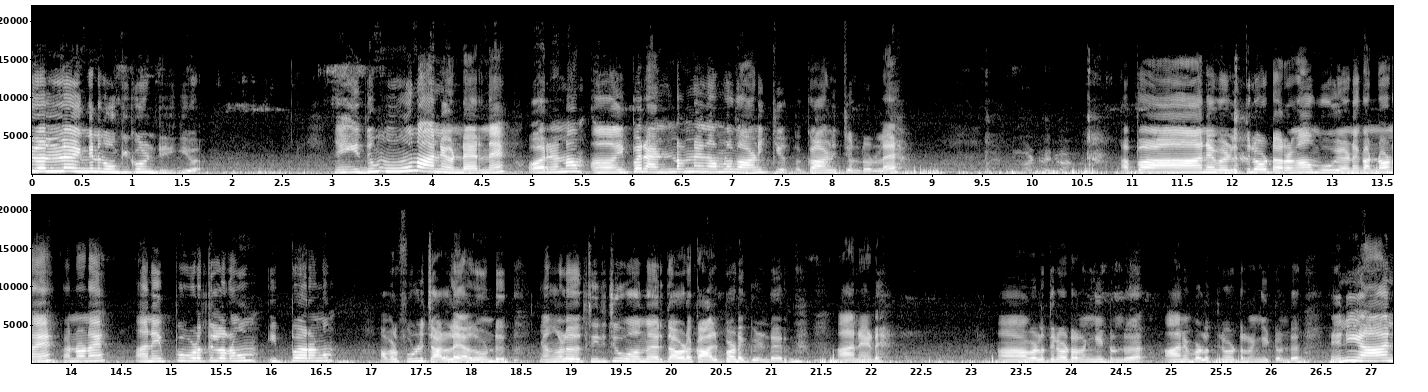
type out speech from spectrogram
ഇതെല്ലാം ഇങ്ങനെ നോക്കിക്കൊണ്ടിരിക്കുക ഇത് മൂന്ന് ആന ഉണ്ടായിരുന്നേ? ഒരെണ്ണം ഇപ്പം രണ്ടെണ്ണേ നമ്മൾ കാണിക്ക കാണിച്ചിട്ടുള്ളേ. അപ്പോൾ ആന വെള്ളത്തിലോട്ട് ഇറങ്ങാൻ പോവുകയാണ്. കണ്ടോണേ? കണ്ടോണേ? ആന വെള്ളത്തിൽ വെള്ളത്തിലിറങ്ങും ഇപ്പം ഇറങ്ങും. അവൾ ഫുള്ള് ചള്ളേ അതുകൊണ്ട് ഞങ്ങൾ തിരിച്ചു പോകുന്ന നേരത്ത് അവിടെ കാൽപ്പടൊക്കെ ഉണ്ടായിരുന്നു ആനയുടെ. വെള്ളത്തിലോട്ട് ഇറങ്ങിയിട്ടുണ്ട് ആന വെള്ളത്തിലോട്ട് ഇറങ്ങിയിട്ടുണ്ട് ഇനി ആന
